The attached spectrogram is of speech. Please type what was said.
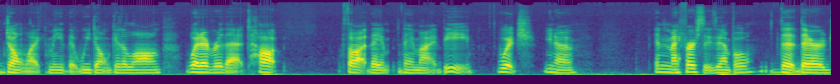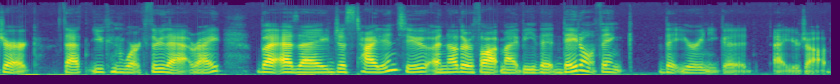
don't like me, that we don't get along, whatever that top thought they, they might be. Which, you know, in my first example, that they're a jerk, that you can work through that, right? But as I just tied into, another thought might be that they don't think that you're any good at your job.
